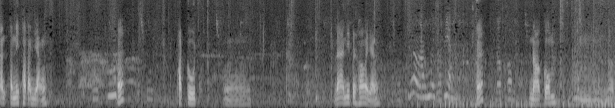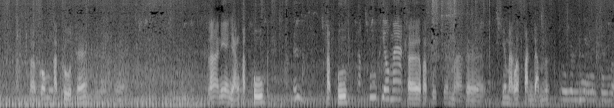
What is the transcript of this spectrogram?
อันอันนี้ผักกันหยังฮะผักกูดอืมแล้วอันนี้เป็นห้องกันหยัง Nó ăn mùi pian. ฮะ Nó không. หนอกลมอืมหนอหนอกลมผักกูดนะเออแล้วอันนี้อันหยังผักพูผักพู Thật phu khiêu mạc. เออผักพูเชี่ยหมากเออ เชี่ยหมากแล้วฟันดำเนอะ Tôi nhầm nhẹ nó cùng mợ.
